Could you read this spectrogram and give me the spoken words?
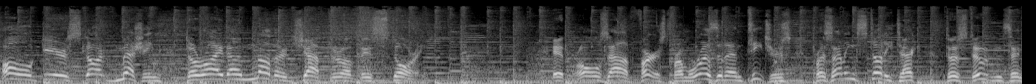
all gears start meshing to write another chapter of this story. It rolls out first from resident teachers presenting study tech to students in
